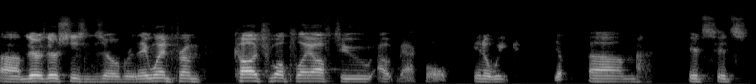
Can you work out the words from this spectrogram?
Um, their their season's over. They went from college football playoff to Outback Bowl in a week. Yep. Um, it's it's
